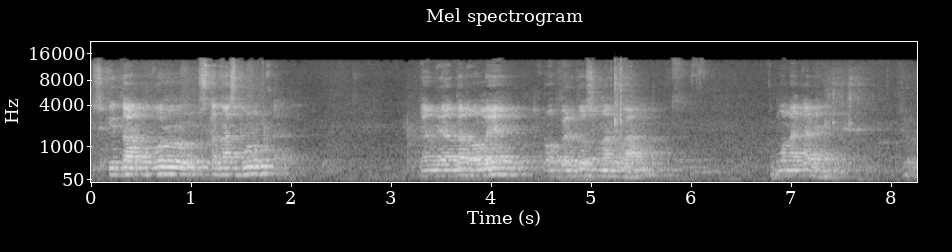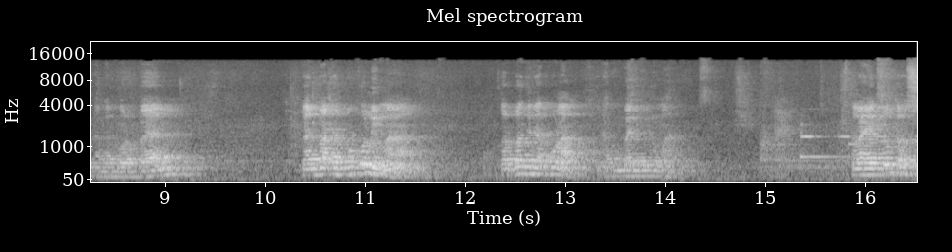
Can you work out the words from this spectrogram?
sekitar pukul setengah sepuluh yang diantar oleh Roberto Simanduan, keponakan ya, keponakan korban. Dan pada pukul 5 korban tidak pulang, tidak kembali ke rumah. Setelah itu terus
